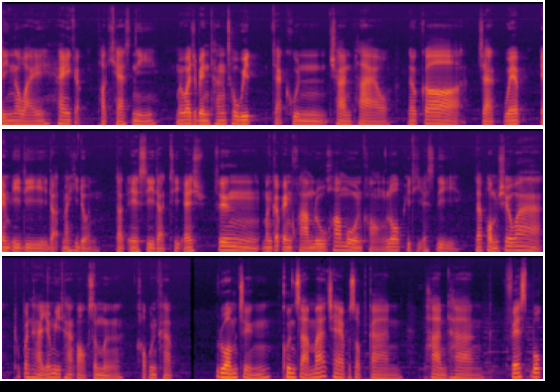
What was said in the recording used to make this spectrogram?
ลิงก์เอาไว้ให้กับพอดแคสต์นี้ ไม่ว่าจะเป็นทั้งทวิตจากคุณชานพลาว แล้วก็จากเว็บ med.mahidol.ac.th ซึ่งมันก็เป็นความรู้ข้อมูลของโรค PTSD และผมเชื่อว่าทุกปัญหาย่อมมีทางออกเสมอ ขอบคุณครับ รวมถึงคุณสามารถแชร์ประสบการณ์ ผ่านทาง Facebook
